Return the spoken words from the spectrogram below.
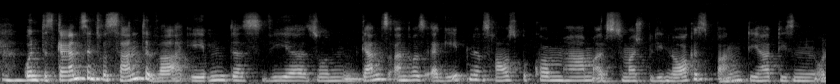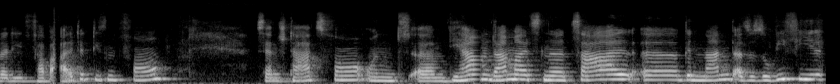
Mhm. Und das ganz Interessante war eben, dass wir so ein ganz anderes Ergebnis rausbekommen haben als zum Beispiel die Norges Bank, die hat diesen oder die verwaltet diesen Fonds. Das ist ja ein Staatsfonds und ähm, die haben damals eine Zahl äh, genannt, also so wie viel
